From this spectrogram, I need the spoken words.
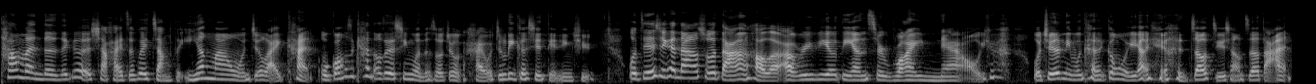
他们的那个小孩子会长得一样吗？我们就来看。我光是看到这个新闻的时候就很嗨，我就立刻先点进去。我直接先跟大家说答案好了，I'll reveal the answer right now，因为我觉得你们可能跟我一样也很着急想知道答案。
